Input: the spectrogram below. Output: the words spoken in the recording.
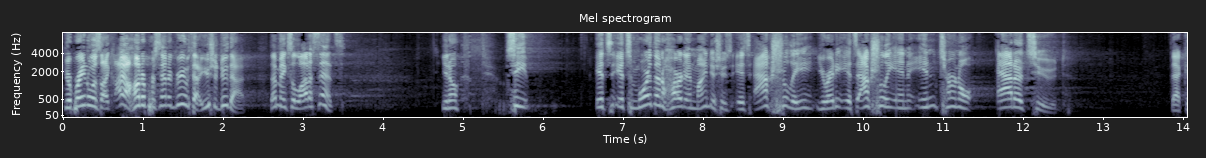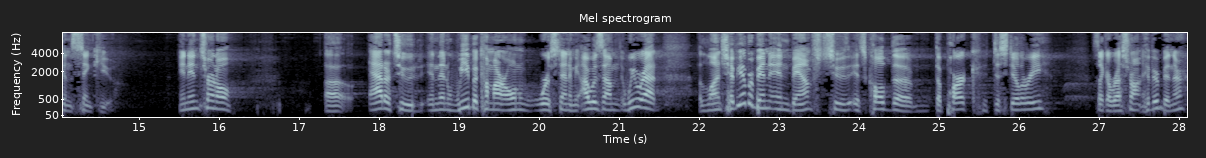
Your brain was like, I 100% agree with that. You should do that. That makes a lot of sense. You know, see, It's, it's more than heart and mind issues. It's actually, you ready? It's actually an internal attitude that can sink you. An internal uh, attitude, and then we become our own worst enemy. I was, um, we were at lunch. Have you ever been in Banff to, it's called the, the Park Distillery? It's like a restaurant. Have you ever been there?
